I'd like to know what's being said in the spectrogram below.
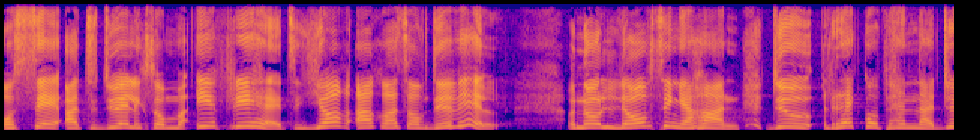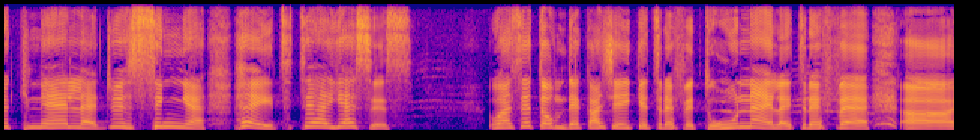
å se at du er liksom i frihet. Gjør akkurat som du vil. Og Nå lovsynger han. Du rekker opp hendene, du kneler, du synger høyt til Jesus. Uansett om det kanskje ikke treffer tone eller treffer uh,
